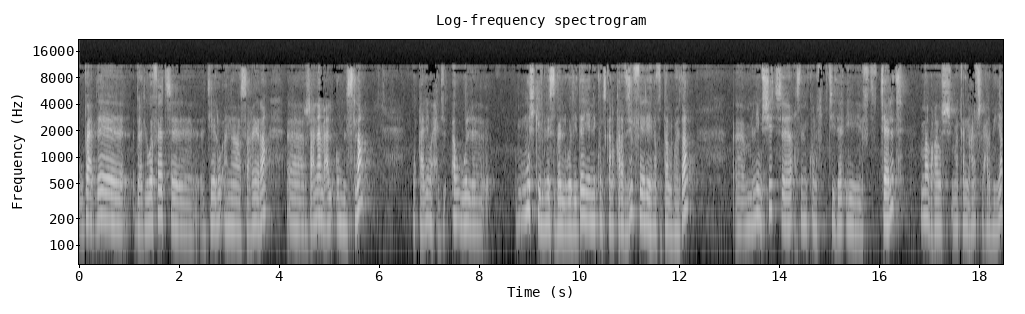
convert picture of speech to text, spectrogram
وبعد بعد الوفاة ديالو أنا صغيرة رجعنا مع الأم لسلا. وقع لي واحد اول مشكل بالنسبة للوالدة يعني كنت كنقرا في جيل هنا في الدار البيضاء. ملي مشيت خصني نكون في ابتدائي في الثالث. ما بغاوش ما كنعرفش العربية.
